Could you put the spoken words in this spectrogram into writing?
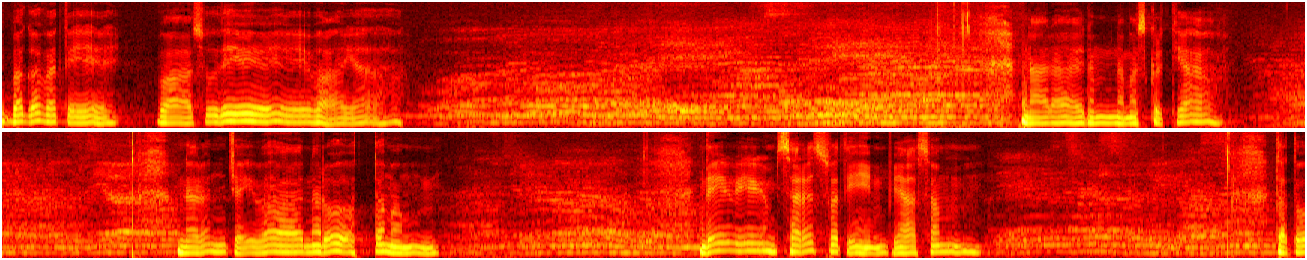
भगवते वासुदेवाय। नारायणं नमस्कृत्य। नरं चैव नरोत्तमम्। देवीं सरस्वतीं व्यासम्। ततो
